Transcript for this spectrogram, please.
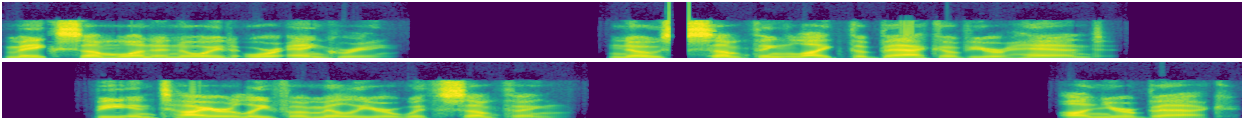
Make someone annoyed or angry. Know something like the back of your hand. Be entirely familiar with something. On your back.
